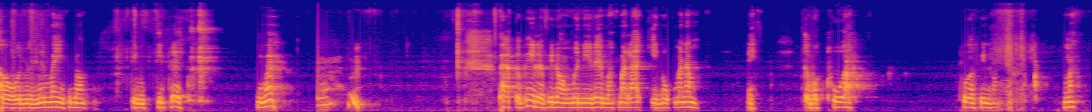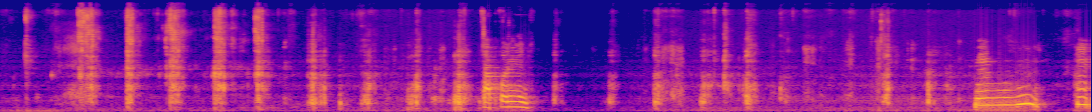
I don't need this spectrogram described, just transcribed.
เขากันหนึ่งไม่ไหมพี่น้องเต็มติบเลยเห็นไหมพักกับพี่แหละพี่น้องมื้อนี้ได้มักมะละขีนกมานำนี่กระบอกทั่วทั่วพี่น้องมาจับคนหนึ่ง อืมอืม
